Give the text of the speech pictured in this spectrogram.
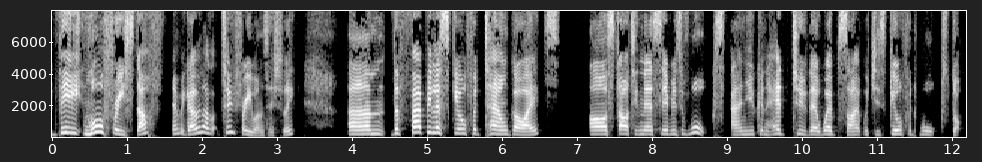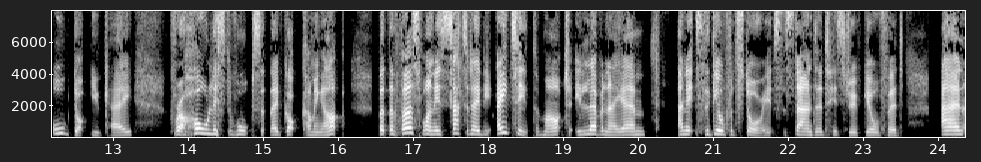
The more free stuff. There we go. I've got two free ones this week. Um, the fabulous Guildford Town Guides are starting their series of walks, and you can head to their website, which is guildfordwalks.org.uk, for a whole list of walks that they've got coming up. But the first one is Saturday, the 18th of March at 11 a.m and it's the Guildford story. It's the standard history of Guildford. And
